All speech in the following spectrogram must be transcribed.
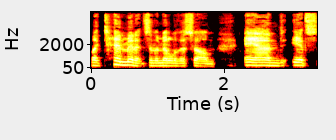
like 10 minutes in the middle of this film and it's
